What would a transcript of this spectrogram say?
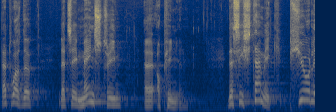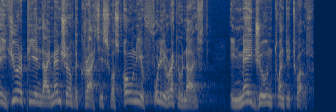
That was the, let's say, mainstream uh, opinion. The systemic, purely European dimension of the crisis was only fully recognized in May June 2012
